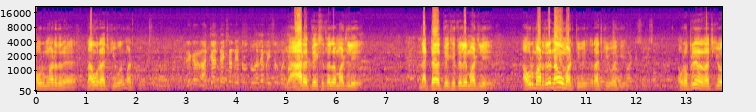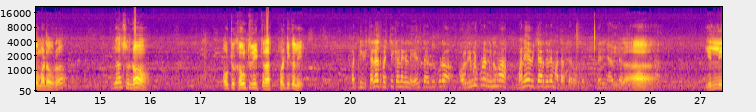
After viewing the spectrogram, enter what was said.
ಅವ್ರು ಮಾಡಿದ್ರೆ ನಾವು ರಾಜಕೀಯವಾಗಿ ಮಾಡ್ತೀವಿ. ಯಾರ ಅಧ್ಯಕ್ಷತೆಲ್ಲ ಮಾಡಲಿ. ನಡ್ಡಾ ಅಧ್ಯಕ್ಷತೆಯಲ್ಲೇ ಮಾಡಲಿ. ಅವ್ರು ಮಾಡಿದ್ರೆ ನಾವು ಮಾಡ್ತೀವಿ ರಾಜಕೀಯವಾಗಿ. ಅವರೊಬ್ಬರೇ ರಾಜಕೀಯವಾಗಿ ಮಾಡೋರು. We also know out to country it politically but ನೀವು ಇಷ್ಟೆಲ್ಲ ಸ್ಪಷ್ಟೀಕರಣಗಳನ್ನ ಹೇಳ್ತಾ ಇದ್ರು ಕೂಡ ಅವ್ರು ಇನ್ನೂ ಕೂಡ ನಿಮ್ಮ ಮನೆಯ ವಿಚಾರದಲ್ಲೇ ಮಾತಾಡ್ತಾ ಇರುವಂಥದ್ದು. ಬೇರೆ ಈಗ ಎಲ್ಲಿ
